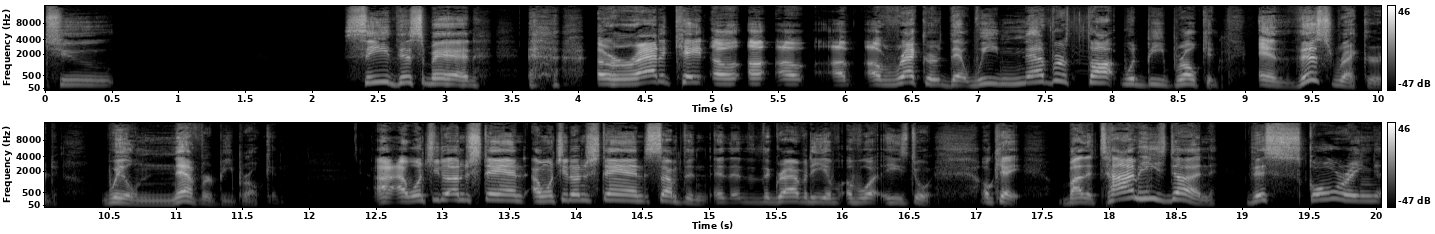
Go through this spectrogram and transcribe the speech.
to see this man eradicate a, a, a, a, record that we never thought would be broken, and this record will never be broken. I, I want you to understand. I want you to understand something. uh, The, the gravity of, of what he's doing. Okay, by the time he's done, this scoring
